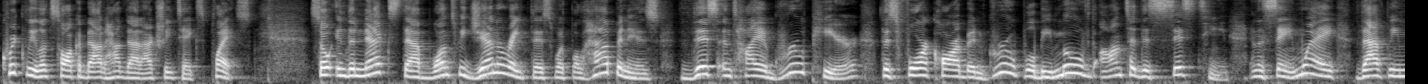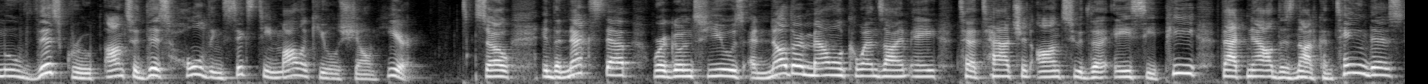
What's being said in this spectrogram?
quickly, let's talk about how that actually takes place. So in the next step, once we generate this, what will happen is this entire group here, this four carbon group will be moved onto this cysteine in the same way that we move this group onto this holding 16 molecules shown here. So in the next step, we're going to use another malonyl coenzyme A to attach it onto the ACP that now does not contain this.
